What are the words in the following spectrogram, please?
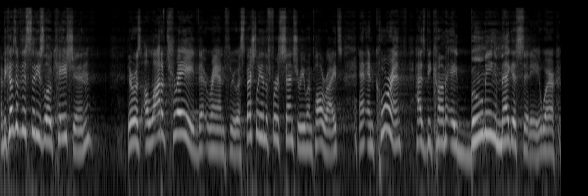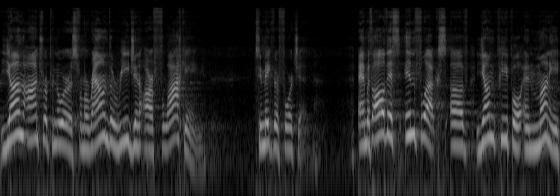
And because of this city's location, there was a lot of trade that ran through, especially in the first century when Paul writes. And, and Corinth has become a booming megacity where young entrepreneurs from around the region are flocking to make their fortune. And with all this influx of young people and money,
